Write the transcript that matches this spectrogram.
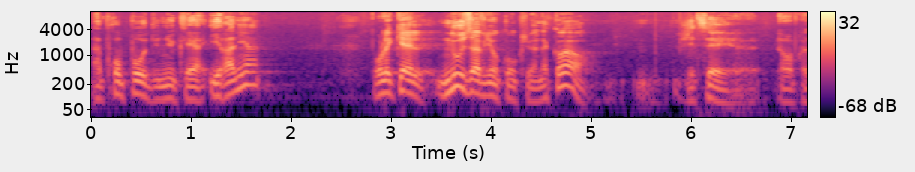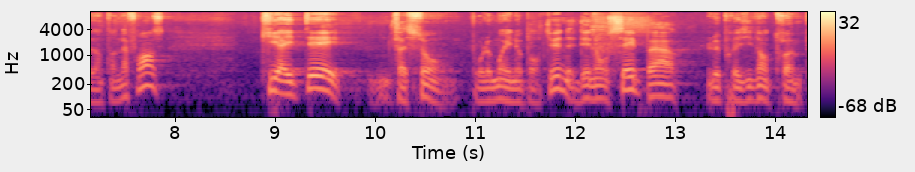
à propos du nucléaire iranien, pour lesquelles nous avions conclu un accord, j'étais euh, le représentant de la France, qui a été, d'une façon pour le moins inopportune, dénoncé par le président Trump.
